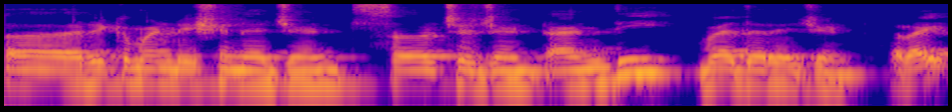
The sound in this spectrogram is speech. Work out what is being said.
uh, recommendation agent search agent and the weather agent right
